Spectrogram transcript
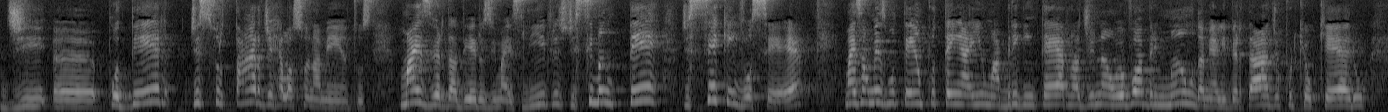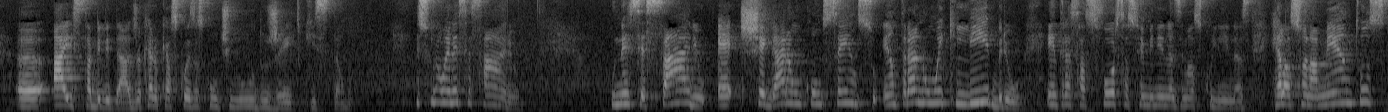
de uh, poder desfrutar de relacionamentos mais verdadeiros e mais livres, de se manter, de ser quem você é, mas ao mesmo tempo tem aí uma briga interna de não, eu vou abrir mão da minha liberdade porque eu quero uh, a estabilidade, eu quero que as coisas continuem do jeito que estão. Isso não é necessário. O necessário é chegar a um consenso, entrar num equilíbrio entre essas forças femininas e masculinas. Relacionamentos,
